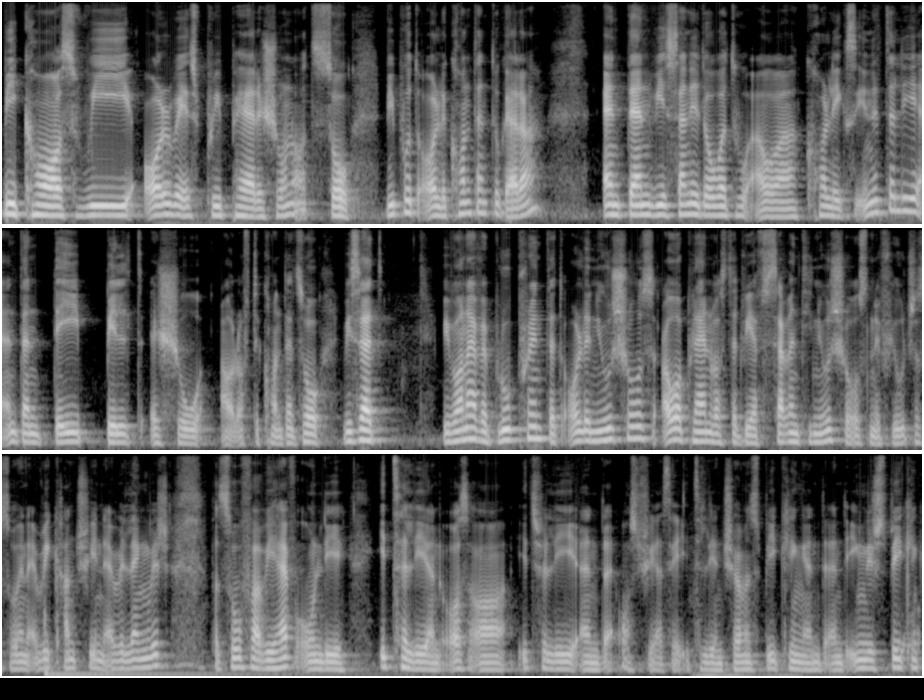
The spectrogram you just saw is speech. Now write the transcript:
because we always prepare the show notes. So we put all the content together and then we send it over to our colleagues in Italy and then they build a show out of the content. So we said, we want to have a blueprint that all the news shows. Our plan was that we have 70 news shows in the future, so in every country, in every language. But so far, we have only Italy and also uh, Italy and uh, Austria, say Italy and German speaking and, and English speaking.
